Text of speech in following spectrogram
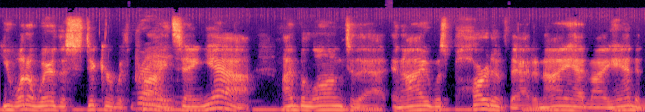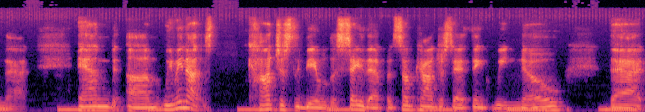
you want to wear the sticker with pride right. saying yeah i belong to that. And i was part of that. And i had my hand in that. And um, we may not consciously be able to say that but subconsciously i think we know that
